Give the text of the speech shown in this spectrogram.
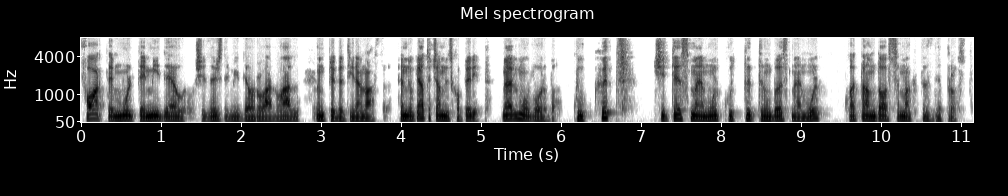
foarte multe mii de euro și zeci de mii de euro anual în pregătirea noastră. Pentru că iată ce am descoperit. Noi avem o vorbă. Cu cât citesc mai mult, cu cât învăț mai mult, cu atât am dau seama cât de prost.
